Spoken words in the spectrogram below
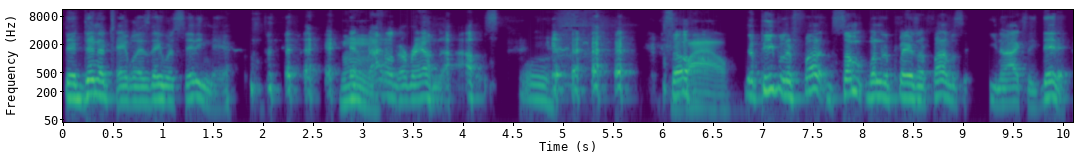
their dinner table as they were sitting there, mm. and hmm. rattled around the house. so wow, the people in front, of, some one of the players in front of us, you know, actually did it.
